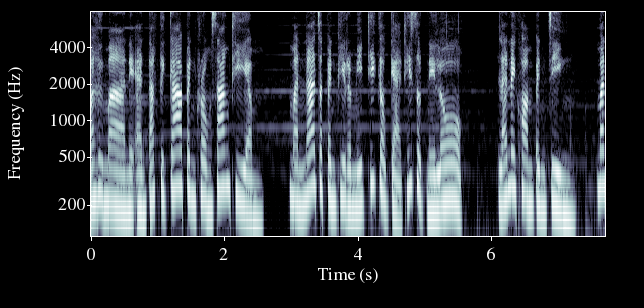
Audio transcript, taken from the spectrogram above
มหึมาในแอนตาร์กติกาเป็นโครงสร้างเทียม มันน่าจะเป็นพีระมิดที่เก่าแก่ที่สุดในโลก และในความเป็นจริง มัน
